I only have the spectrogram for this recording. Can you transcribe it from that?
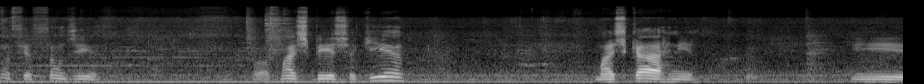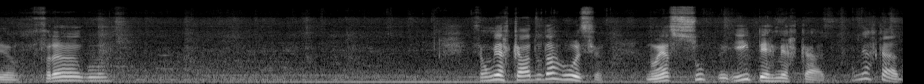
uma seção de ó, mais peixe aqui. Mais carne e frango. Esse é um mercado da Rússia. Não é super, hipermercado. É um mercado.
